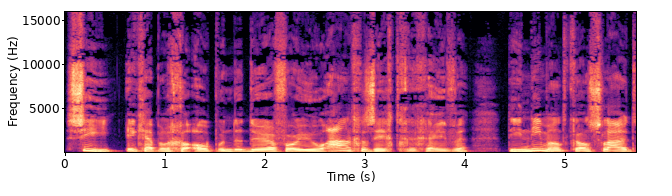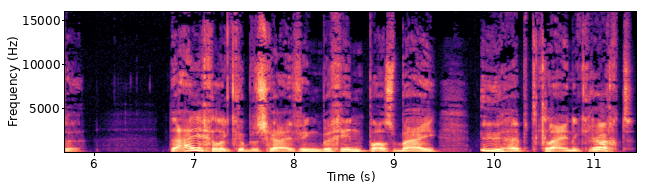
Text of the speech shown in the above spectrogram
Zie, ik heb een geopende deur voor uw aangezicht gegeven, die niemand kan sluiten. De eigenlijke beschrijving begint pas bij: U hebt kleine kracht.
